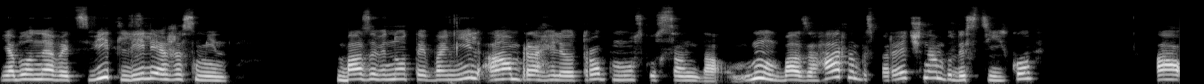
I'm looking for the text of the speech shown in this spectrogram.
яблуневий цвіт, лілія, жасмін. Базові ноти ваніль, амбра, геліотроп, мускус, сандал. Ну, база гарна, безперечна, буде стійко. А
